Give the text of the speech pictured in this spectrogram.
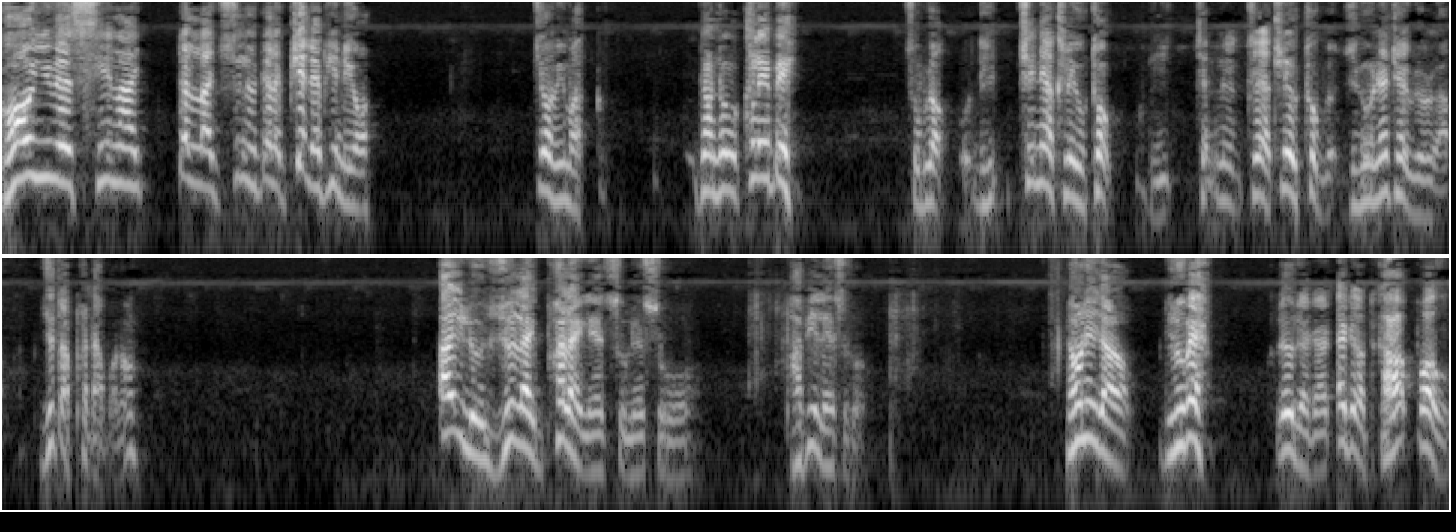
ခေါင်းကြီးပဲဆင်းလိုက် တက်လိုက်ဆင်းလိုက်တက်လိုက်ဖြစ်လဲဖြစ်နေရောကြောက်ပြီးမှတော့ကလေးပေးဆိုပြီးတော့ဒီချင်းနဲ့ကလေးကိုထုတ်ဒီချင်းနဲ့ကလေးကိုထုတ်ပြီးဒီကိုနဲ့ထည့်ပြီးတော့ရွတ်တာဖတ်တာပေါ့နော်အဲ့လိုရွတ်လိုက်ဖတ်လိုက်လဲဆိုလဲဆိုဘာဖြစ်လဲဆိုတော့နောက်နေ့ကျတော့ဒီလိုပဲကလေးလည်းအဲ့တော့တကားပေါ့ကို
